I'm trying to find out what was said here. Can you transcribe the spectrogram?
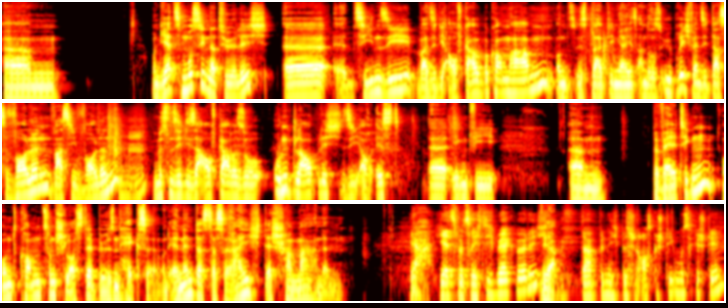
Ähm, und jetzt muss sie natürlich, äh, ziehen sie, weil sie die Aufgabe bekommen haben und es bleibt ihnen ja nichts anderes übrig, wenn sie das wollen, was sie wollen, mhm. müssen sie diese Aufgabe so unglaublich sie auch ist, äh, irgendwie ähm, bewältigen und kommen zum Schloss der bösen Hexe. Und er nennt das das Reich der Schamanen. Ja, jetzt wird's richtig merkwürdig. Ja. Da bin ich ein bisschen ausgestiegen, muss ich gestehen.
